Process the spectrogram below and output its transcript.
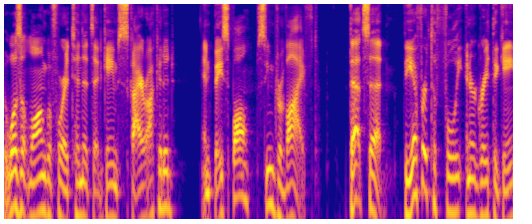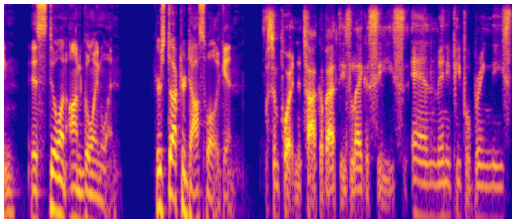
It wasn't long before attendance at games skyrocketed and baseball seemed revived. That said, the effort to fully integrate the game is still an ongoing one. Here's Dr. Doswell again it's important to talk about these legacies, and many people bring these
